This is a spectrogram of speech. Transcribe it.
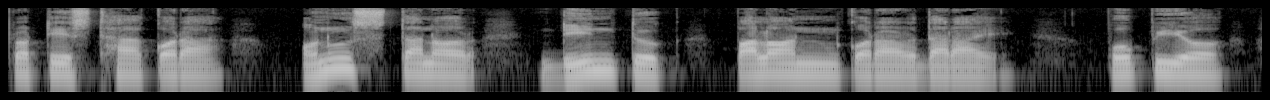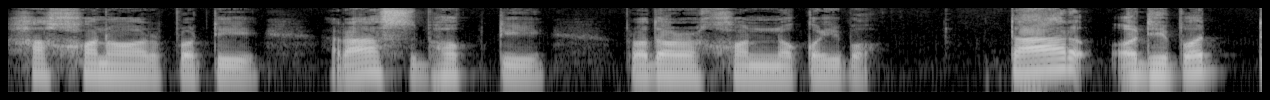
প্ৰতিষ্ঠা কৰা অনুষ্ঠানৰ দিনটোক পালন কৰাৰ দ্বাৰাই পপীয় শাসনৰ প্ৰতি ৰাজভক্তি প্ৰদৰ্শন নকৰিব। তাৰ অধিপত্য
